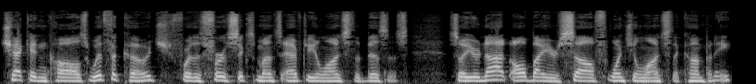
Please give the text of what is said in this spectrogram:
check in calls with the coach for the first six months after you launch the business. So you're not all by yourself once you launch the company.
